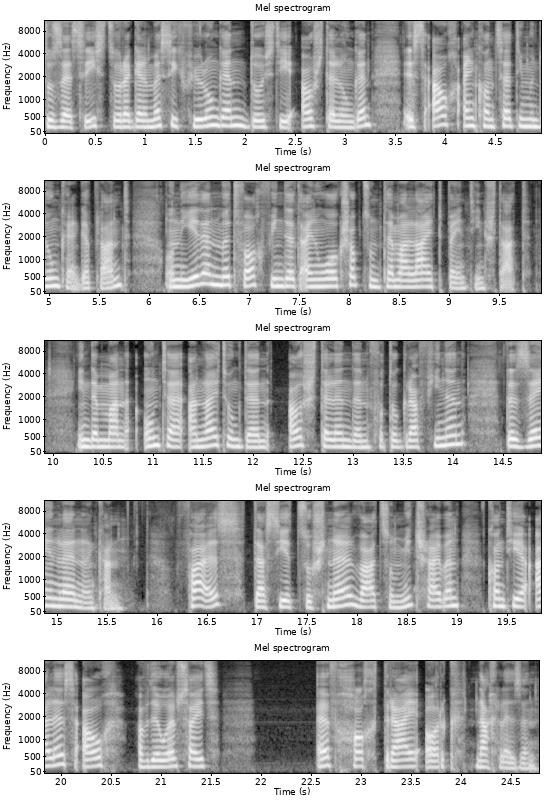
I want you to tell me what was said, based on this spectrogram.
Zusätzlich zu regelmäßig Führungen durch die Ausstellungen ist auch ein Konzert im Dunkeln geplant und jeden Mittwoch findet ein Workshop zum Thema Light Painting statt, in dem man unter Anleitung der ausstellenden Fotografinnen das Sehen lernen kann. Falls das hier zu schnell war zum Mitschreiben, könnt ihr alles auch auf der Website f-3.org nachlesen.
